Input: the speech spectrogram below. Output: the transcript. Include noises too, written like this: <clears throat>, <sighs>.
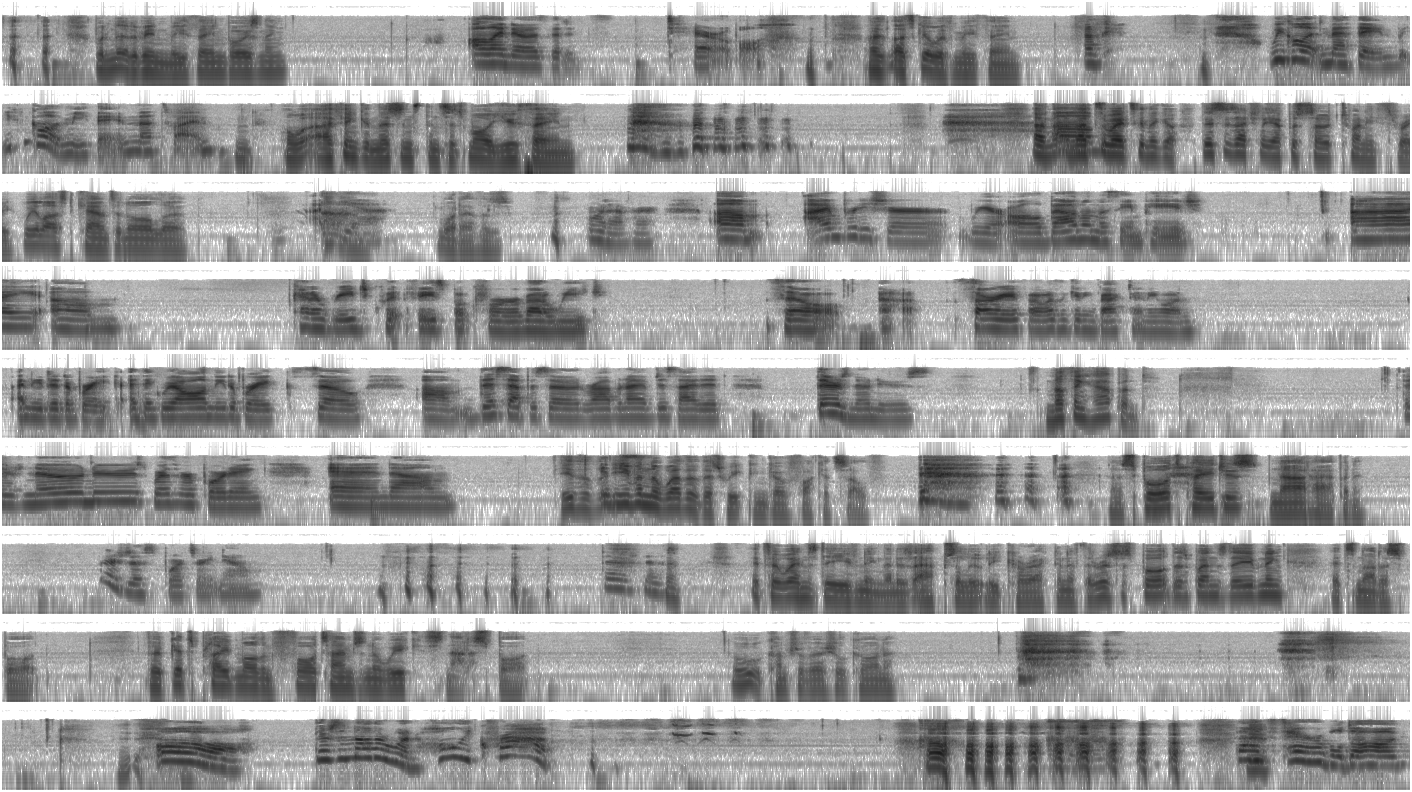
<laughs> wouldn't it have been methane poisoning? All I know is that it's terrible. <laughs> Let- Let's go with methane. Okay. We call it methane, but you can call it methane. That's fine. Well, I think in this instance it's more euthane, <laughs> and, and that's the Um, way it's going to go. This is actually episode 23. We lost count and all the yeah, <clears throat> whatevers. whatever. Um, I'm pretty sure we are all about on the same page. I um kind of rage quit Facebook for about a week. So, uh, sorry if I wasn't getting back to anyone. I needed a break. I think we all need a break. So, um, this episode, Rob and I have decided there's no news. Nothing happened. There's no news worth reporting. And, um, Either the, even the weather this week can go fuck itself. <laughs> Uh, sports pages not happening. there's no sports right now. <laughs> There's no. It's a Wednesday evening. That is absolutely correct. And if there is a sport this Wednesday evening, it's not a sport. If it gets played more than four times in a week, it's not a sport. Ooh, controversial corner. <laughs> Oh, there's another one. Holy crap! <laughs> That's terrible, dog.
